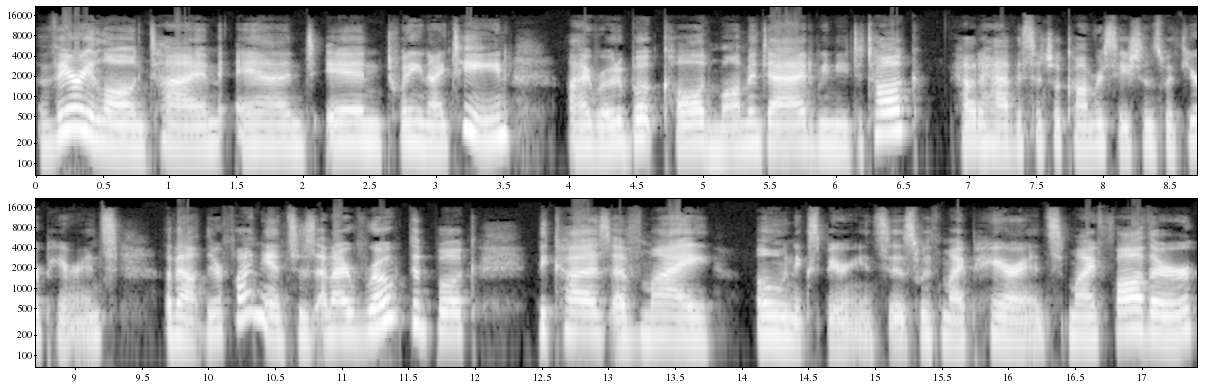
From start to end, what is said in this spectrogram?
a very long time. And in 2019, I wrote a book called Mom and Dad, We Need to Talk How to Have Essential Conversations with Your Parents About Their Finances. And I wrote the book because of my own experiences with my parents. My father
